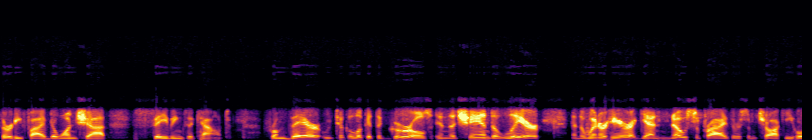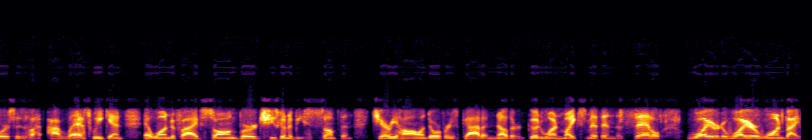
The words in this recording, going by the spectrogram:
35 to 1 shot savings account. From there, we took a look at the girls in the Chandelier, and the winner here, again, no surprise, there were some chalky horses on last weekend at 1 to 5. Songbird, she's going to be something. Jerry Hollendorfer's got another good one. Mike Smith in the saddle, wire to wire, won by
